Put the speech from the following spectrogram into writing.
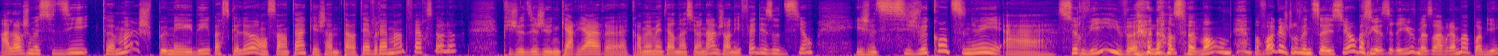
Alors, je me suis dit, comment je peux m'aider? Parce que là, on s'entend que je me tentais vraiment de faire ça, là. Puis, je veux dire, j'ai une carrière euh, quand même internationale, j'en ai fait des auditions. Et je me si je veux continuer à survivre dans ce monde, il va falloir que je trouve une solution parce que, sérieux, je me sens vraiment pas bien.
